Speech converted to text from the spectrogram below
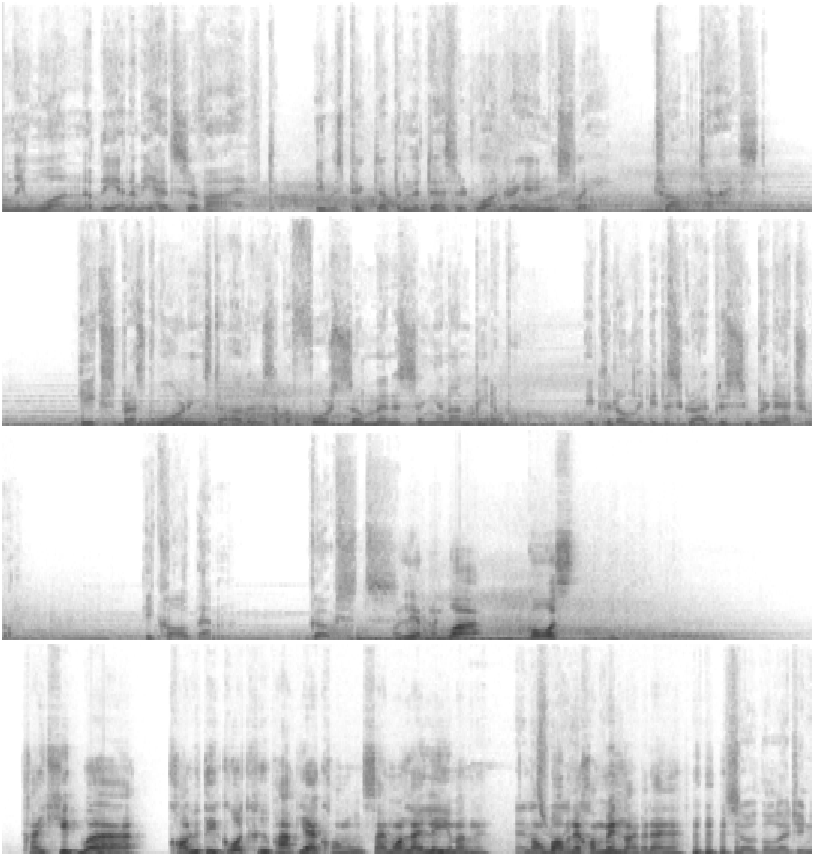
only one of the enemy had survived. He was picked up in the desert wandering aimlessly, traumatized. He expressed warnings to others of a force so menacing and unbeatable, it could only be described as supernatural. He called them ghosts. เขาเรียกมันว่า Ghost ใครคิดว่า Call of Duty Ghost คือภาคแยกของ Simon Riley มั่งเนี่ย And ลอง it's บอกมาใน really- คอมเมนต์หน่อยก็ได้นะ So the legend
